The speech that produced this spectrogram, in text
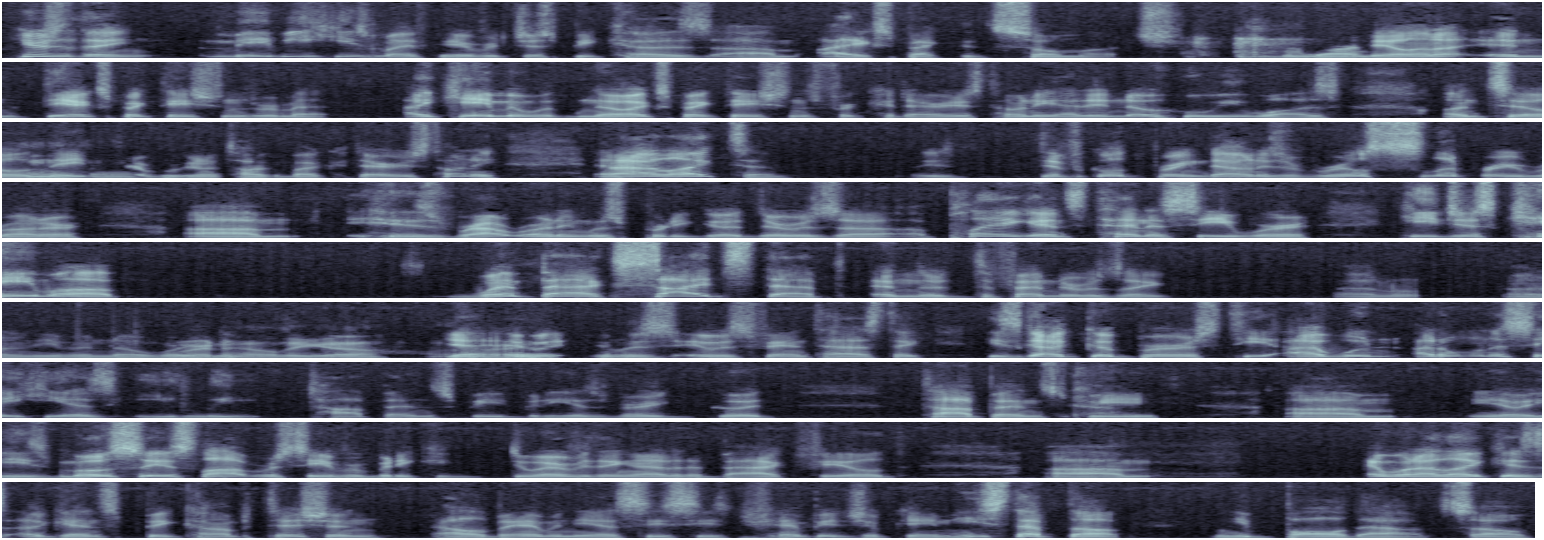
here's the thing. Maybe he's my favorite just because um, I expected so much from Rondale, and, I- and the expectations were met. I came in with no expectations for Kadarius Toney. I didn't know who he was until Nate Mhm. said we're going to talk about Kadarius Toney, and I liked him. He's difficult to bring down. He's a real slippery runner. Um, his route running was pretty good. There was a, a play against Tennessee where he just came up, went back, sidestepped, and the defender was like, "I don't, I don't even know where, Where he the hell to go? yeah, All it, it was it was fantastic. He's got good burst. He I wouldn't I don't want to say he has elite top end speed, but he has very good top end speed. Um, you know, he's mostly a slot receiver, but he can do everything out of the backfield. Um, and what I like is against big competition, Alabama in the SEC championship game, he stepped up and he balled out. So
